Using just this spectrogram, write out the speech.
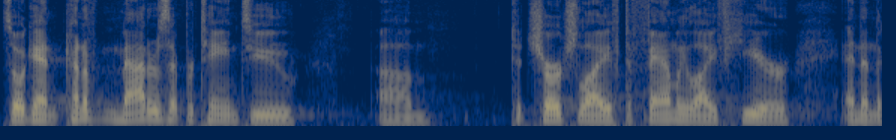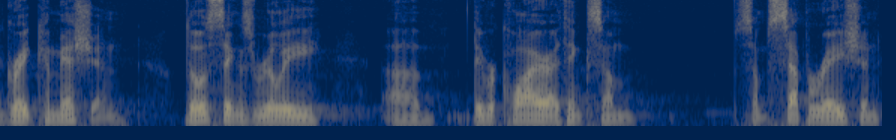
So again, kind of matters that pertain to um, to church life, to family life here, and then the Great Commission. Those things really uh, they require, I think, some some separation.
